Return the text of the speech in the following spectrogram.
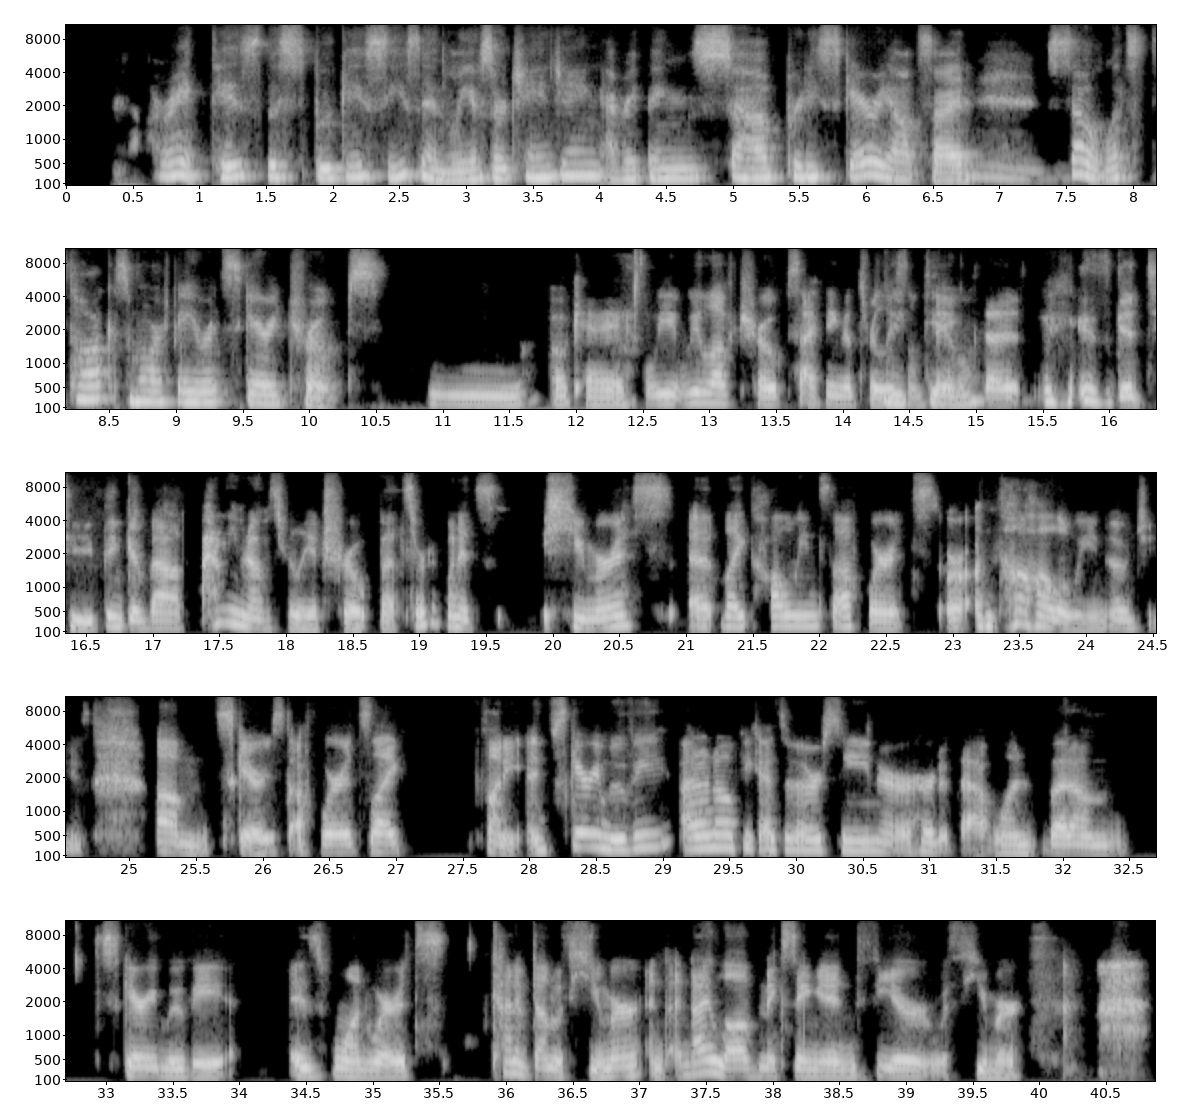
All right, tis the spooky season. Leaves are changing. Everything's uh, pretty scary outside. Mm. So let's talk some of our favorite scary tropes. Ooh, okay. We we love tropes. I think that's really we something do. that is good to think about. I don't even know if it's really a trope, but sort of when it's humorous at like Halloween stuff where it's or not Halloween, oh geez. Um scary stuff where it's like funny. A scary movie. I don't know if you guys have ever seen or heard of that one, but um scary movie is one where it's kind of done with humor and and I love mixing in fear with humor.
